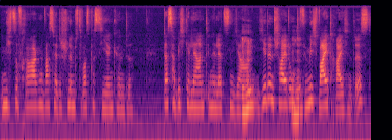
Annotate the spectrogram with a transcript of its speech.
mich zu fragen, was wäre das Schlimmste, was passieren könnte. Das habe ich gelernt in den letzten Jahren. Mhm. Jede Entscheidung, mhm. die für mich weitreichend ist,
